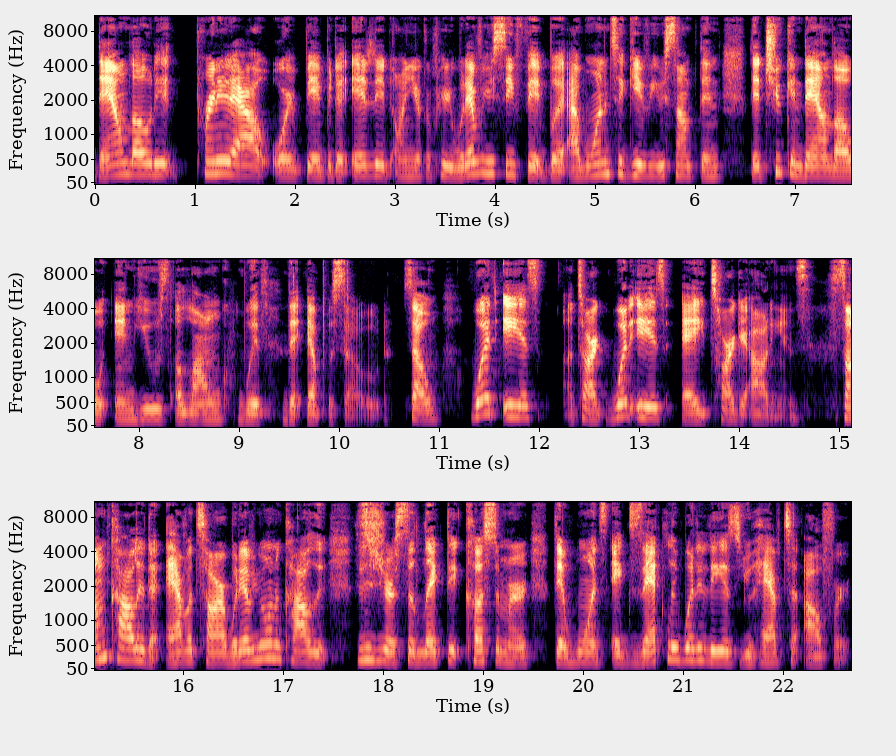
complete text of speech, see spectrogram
download it, print it out, or be able to edit it on your computer, whatever you see fit. But I wanted to give you something that you can download and use along with the episode. So, what is a target? What is a target audience? Some call it an avatar, whatever you want to call it. This is your selected customer that wants exactly what it is you have to offer.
